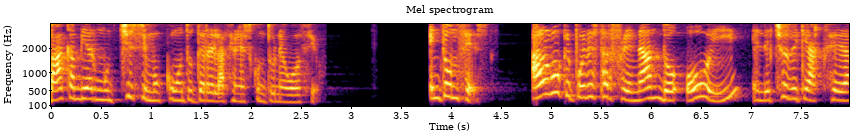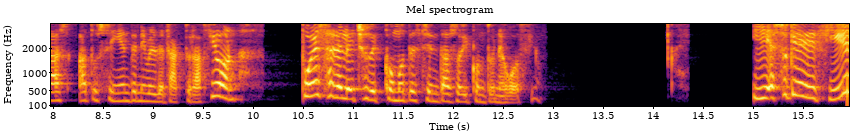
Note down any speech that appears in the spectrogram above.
va a cambiar muchísimo cómo tú te relaciones con tu negocio. Entonces, algo que puede estar frenando hoy el hecho de que accedas a tu siguiente nivel de facturación puede ser el hecho de cómo te sientas hoy con tu negocio. Y eso quiere decir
